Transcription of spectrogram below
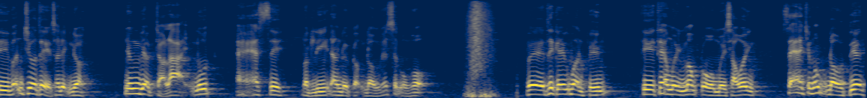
thì vẫn chưa thể xác định được. Nhưng việc trả lại nút ESC vật lý đang được cộng đồng hết sức ủng hộ. Về thiết kế của bàn phím thì theo mình Mac Pro 16 inch sẽ chiếc mốc đầu tiên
